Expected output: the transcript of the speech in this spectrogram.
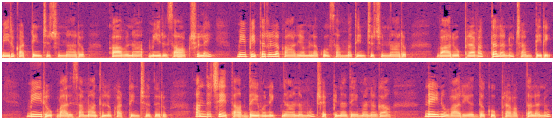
మీరు కట్టించుచున్నారు. కావున మీరు సాక్షులై మీ పితరుల కార్యములకు సమ్మతించుచున్నారు. వారు ప్రవక్తలను చంపిరి. మీరు వారి సమాధులు కట్టించుదురు. అందుచేత దేవుని జ్ఞానము చెప్పినదేమనగా నేను వారి యొద్దకు ప్రవక్తలను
